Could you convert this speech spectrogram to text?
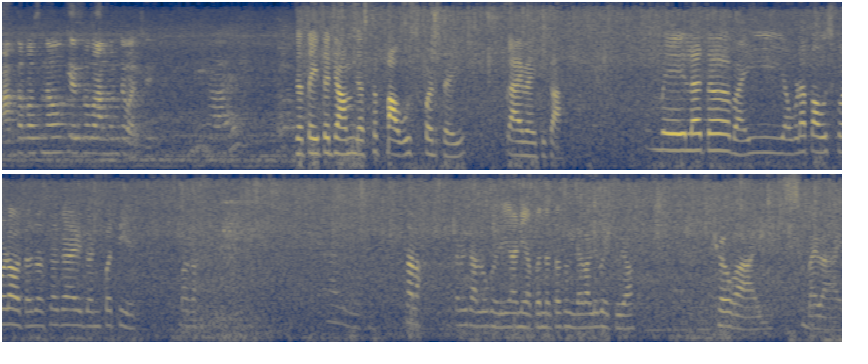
आतापासून केस बांधून ठेवायचे. आता इथं जाम जास्त पाऊस पडतोय. काय माहिती का? मेला तर बाई एवढा पाऊस पडा होता जसं काय गणपती आहे. बघा. चला आता मी चालू घरी आणि आपण आता संध्याकाळी भेटूया. ठेव बाय बाय बाय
